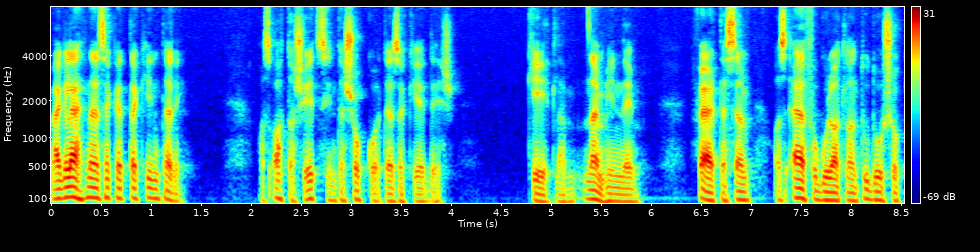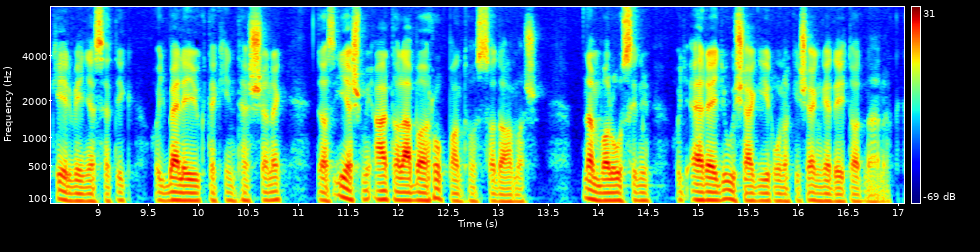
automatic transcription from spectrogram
Meg lehetne ezeket tekinteni? Az atasét szinte sokkolt ez a kérdés. Kétlem, nem hinném. Felteszem, az elfogulatlan tudósok kérvényezhetik, hogy beléjük tekinthessenek, de az ilyesmi általában roppant hosszadalmas. Nem valószínű, hogy erre egy újságírónak is engedélyt adnának.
